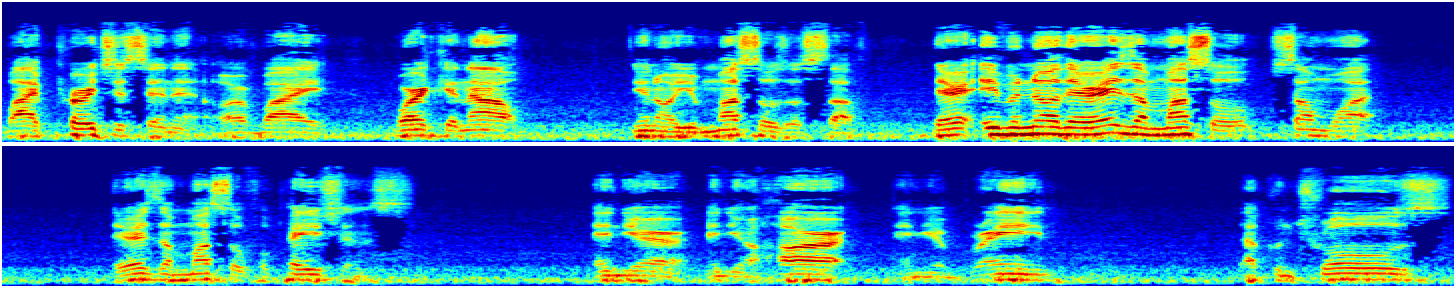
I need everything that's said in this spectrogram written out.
by purchasing it or by working out, you know, your muscles or stuff. There, even though there is a muscle, somewhat, there is a muscle for patience in your in your heart and your brain that controls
